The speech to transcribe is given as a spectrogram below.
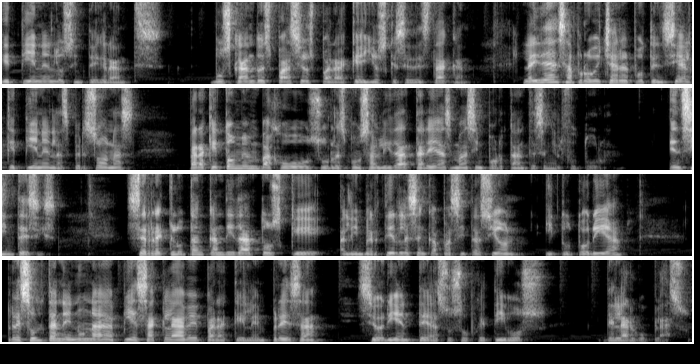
que tienen los integrantes, buscando espacios para aquellos que se destacan. La idea es aprovechar el potencial que tienen las personas para que tomen bajo su responsabilidad tareas más importantes en el futuro. En síntesis, se reclutan candidatos que, al invertirles en capacitación y tutoría, resultan en una pieza clave para que la empresa se oriente a sus objetivos de largo plazo.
